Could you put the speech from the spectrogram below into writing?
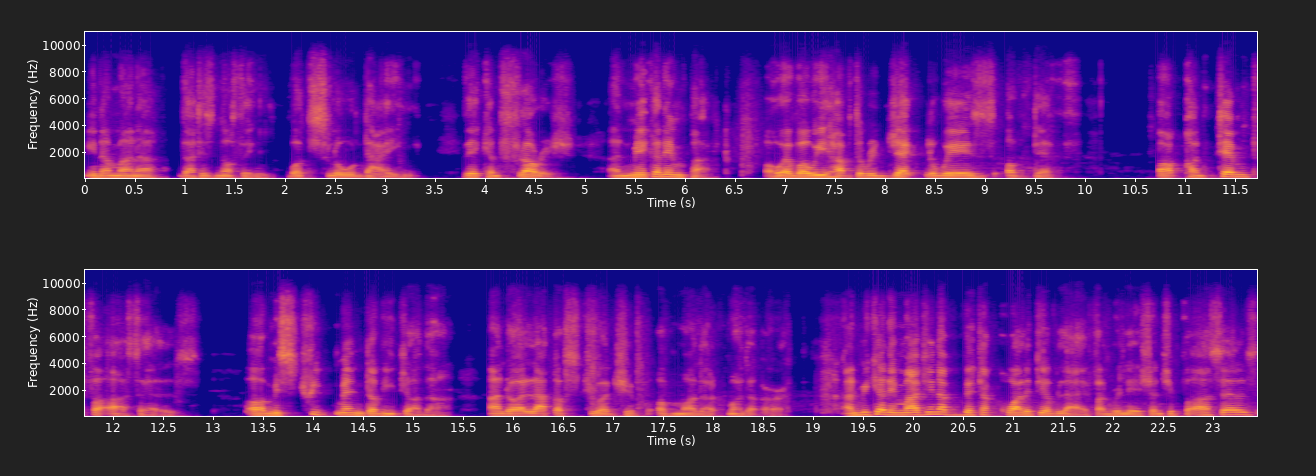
in a manner that is nothing but slow dying. They can flourish and make an impact. However, we have to reject the ways of death, our contempt for ourselves, our mistreatment of each other, and our lack of stewardship of Mother, Mother Earth. And we can imagine a better quality of life and relationship for ourselves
